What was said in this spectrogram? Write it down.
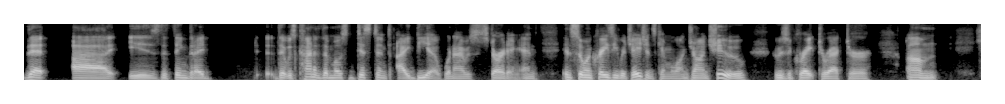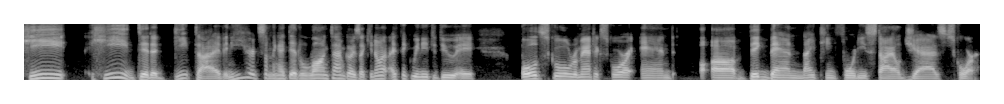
that uh, is the thing that i that was kind of the most distant idea when I was starting. And and so when Crazy Rich Asians came along, Jon Chu, who's a great director, um, he he did a deep dive and he heard something I did a long time ago. He's like, you know what? I think we need to do a old school romantic score and a big band 1940s style jazz score.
